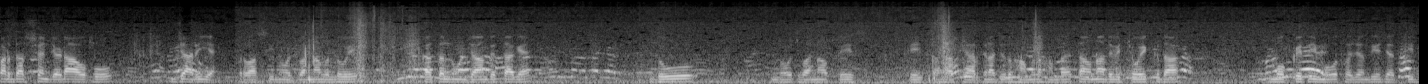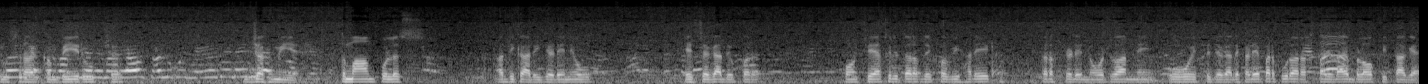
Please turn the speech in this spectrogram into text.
ਪ੍ਰਦਰਸ਼ਨ ਜਿਹੜਾ ਉਹ ਜਾਰੀ ਹੈ। ਪ੍ਰਵਾਸੀ ਨੌਜਵਾਨਾਂ ਵੱਲੋਂ ਇਹ ਕਤਲ ਨੂੰ ਅੰਜਾਮ ਦਿੱਤਾ ਗਿਆ। ਦੋ ਨੌਜਵਾਨਾਂ ਉੱਤੇ ਤੇਜ਼ਧਾਰ ਹਥਿਆਰ ਦੇ ਨਾਲ ਜਦੋਂ ਹਮਲਾ ਹੁੰਦਾ ਤਾਂ ਉਹਨਾਂ ਦੇ ਵਿੱਚੋਂ ਇੱਕ ਦਾ ਮੌਕੇ ਤੇ ਮੌਤ ਹੋ ਜਾਂਦੀ ਹੈ, ਜਦਕਿ ਦੂਸਰਾ ਗੰਭੀਰ ਰੂਪ 'ਚ ਜ਼ਖਮੀ ਹੈ। ਤਮਾਮ ਪੁਲਿਸ ਅਧਿਕਾਰੀ ਜਿਹੜੇ ਨੇ ਉਹ ਇਸ ਜਗ੍ਹਾ ਦੇ ਉੱਪਰ ਪਹੁੰਚੇ ਆ। ਸਰੀ ਤਰਫ ਦੇਖੋ ਵੀ ਹਰੇਕ ਤਰਫ ਜਿਹੜੇ ਨੌਜਵਾਨ ਨੇ, ਉਹ ਇਸ ਜਗ੍ਹਾ ਤੇ ਖੜੇ ਪਰ ਪੂਰਾ ਰਸਤਾ ਜਿਹੜਾ ਹੈ ਬਲੌਕ ਕੀਤਾ ਗਿਆ।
